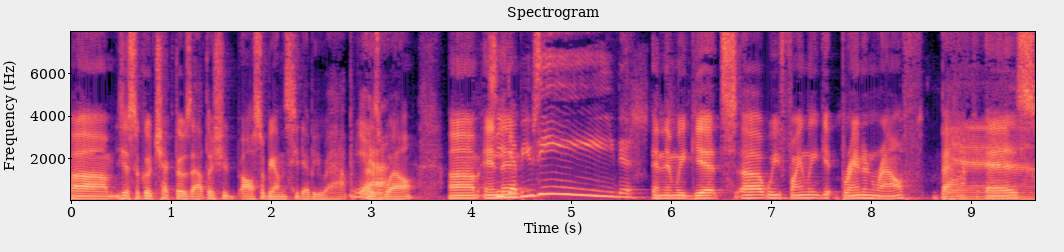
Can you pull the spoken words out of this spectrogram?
Um, yeah, so go check those out. They should also be on the CW app Yeah. as well. Um, and then CWZ. and then we get uh, we finally get Brandon Routh back Yeah. as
